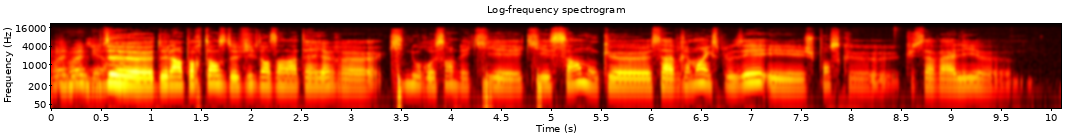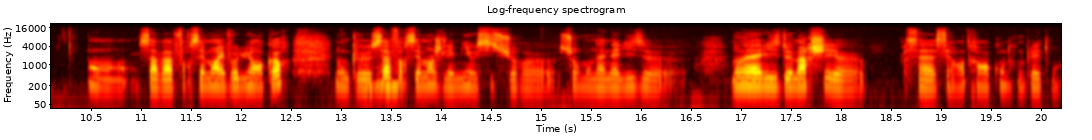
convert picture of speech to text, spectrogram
de, de l'importance de vivre dans un intérieur euh, qui nous ressemble et qui est, qui est sain. Donc euh, ça a vraiment explosé et je pense que, que ça va aller... Euh, en, ça va forcément évoluer encore. Donc ça, mhm. forcément, je l'ai mis aussi sur, sur mon analyse, mon analyse de marché ça s'est rentré en compte complètement.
